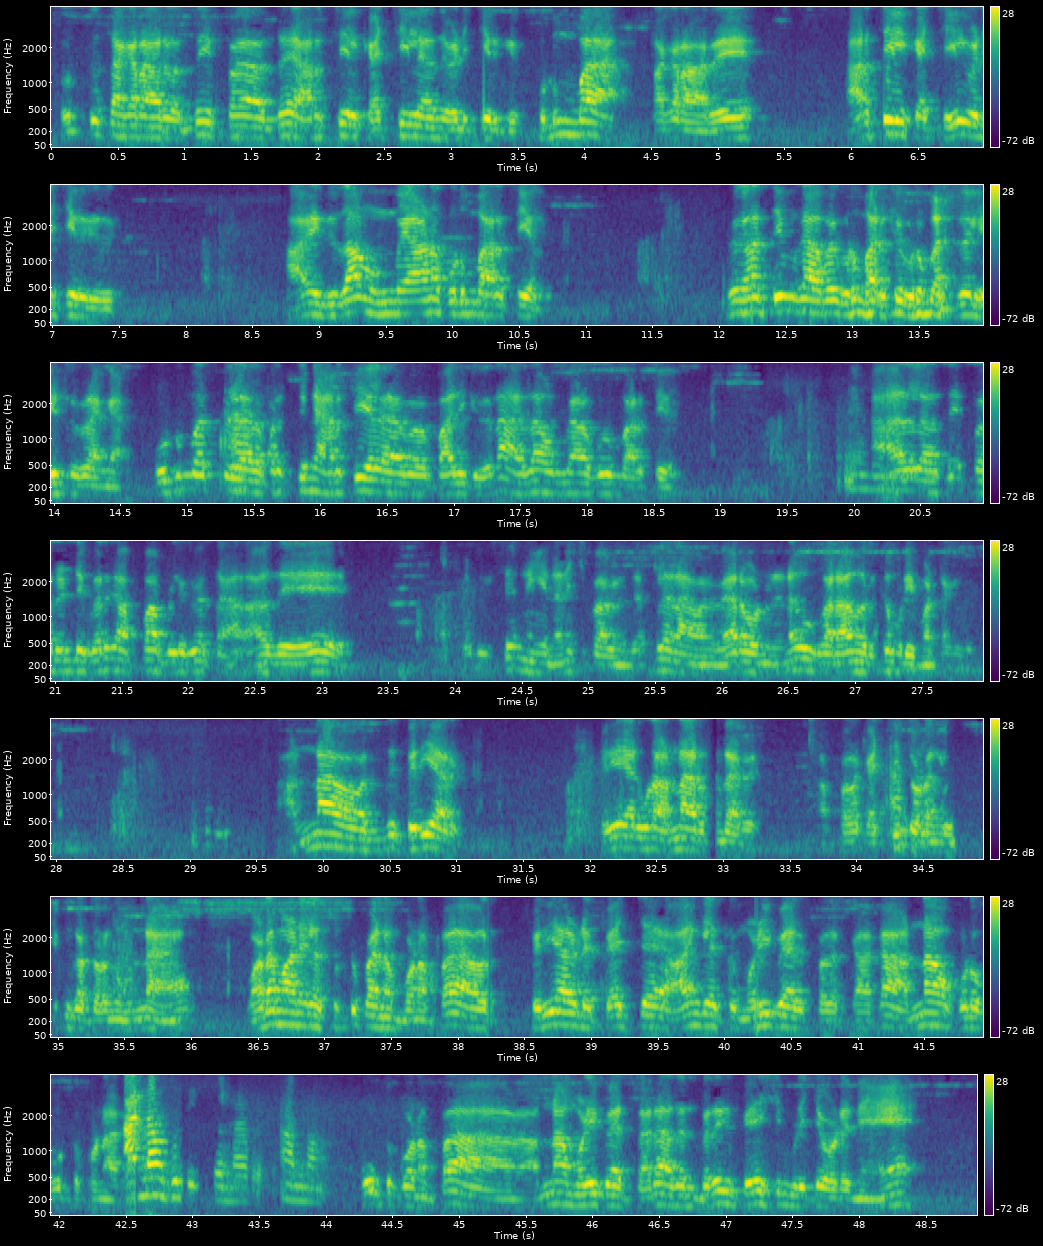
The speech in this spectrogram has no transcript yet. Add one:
சொத்து தகராறு வந்து இப்ப வந்து அரசியல் கட்சியில வந்து வெடிச்சிருக்கு. குடும்ப தகராறு அரசியல் கட்சியில் வெடிச்சிருக்குது. ஆக இதுதான் உண்மையான குடும்ப அரசியல். இவங்கெல்லாம் திமுக போய் குடும்ப அரசியல் குடும்ப அரசியல் சொல்லிட்டு இருக்காங்க. குடும்பத்துல பிரச்சனை அரசியலை பாதிக்குதுன்னா அதுதான் உண்மையான குடும்ப அரசியல். அதுல வந்து இப்ப ரெண்டு பேருக்கு அப்பா பிள்ளைக்கு அதாவது ஒரு விஷயம் நீங்க நினைச்சு பாருங்க. இந்த இடத்துல நான் வேற ஒண்ணு நினைவுக்கு வராம இருக்க முடிய மாட்டேங்குது. அண்ணா வந்து பெரியார் பெரியார் கூட அண்ணா இருந்தாரு. அப்பதான் கட்சி தொடங்கு திமுக தொடங்க முன்ன வட மாநில சுற்றுப்பயணம் போனப்ப அவர் பெரியாருடைய பேச்சை ஆங்கிலத்தில் மொழிபெயர்ப்பதற்காக அண்ணாவை கூட கூட்டு போனாரு. கூட்டு போனப்ப அண்ணா மொழிபெயர்த்தாரு. அதன் பிறகு பேசி முடிச்ச உடனே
